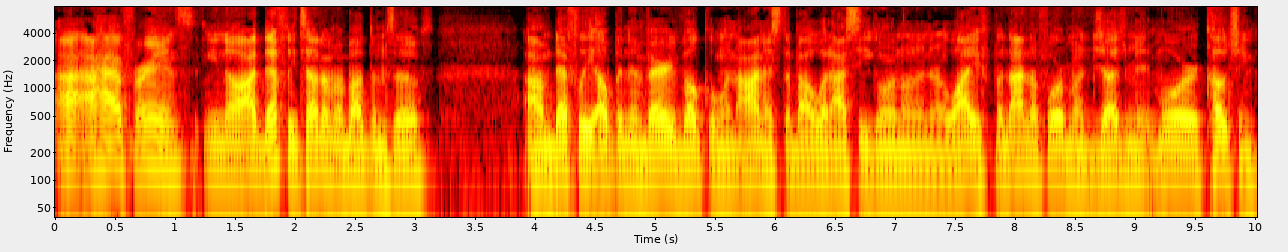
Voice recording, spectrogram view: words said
I, I have friends, you know, I definitely tell them about themselves. I'm definitely open and very vocal and honest about what I see going on in their life, but not in the form of judgment, more coaching.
